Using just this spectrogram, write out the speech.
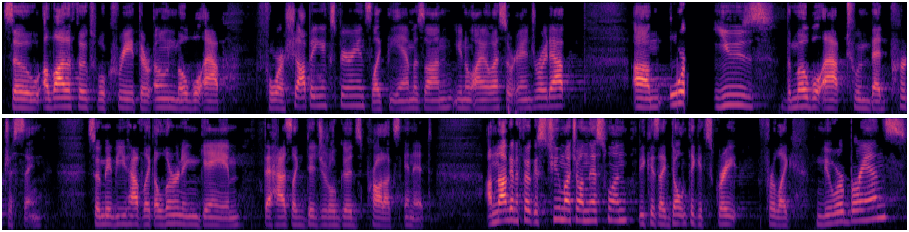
So a lot of folks will create their own mobile app for a shopping experience, like the Amazon you know, iOS or Android app, um, or use the mobile app to embed purchasing. So maybe you have like a learning game that has like digital goods products in it. I'm not going to focus too much on this one because I don't think it's great for like newer brands.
